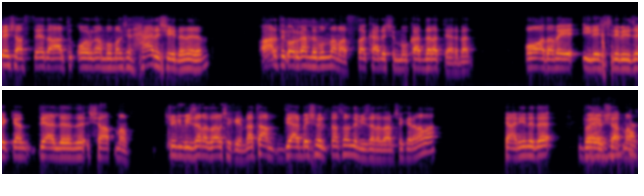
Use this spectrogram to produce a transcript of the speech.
beş hastaya da artık organ bulmak için her şeyi denerim. Artık organ da bulunamazsa kardeşim mukadderat yani ben o adamı iyileştirebilecekken diğerlerini şey yapmam. Çünkü vicdan azabı çekerim. Ya tamam diğer beş öldükten sonra da vicdan azabı çekerim ama yani yine de böyle Yani bir şey yapmam.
